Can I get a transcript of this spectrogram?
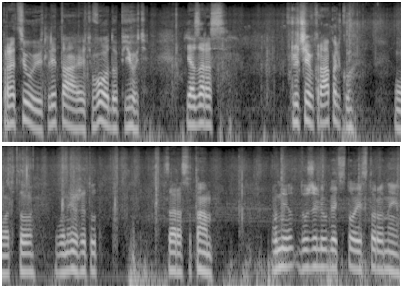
Працюють, літають, воду п'ють. Я зараз включив крапельку, от, то вони вже тут зараз отам. Вони дуже люблять з тої сторони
